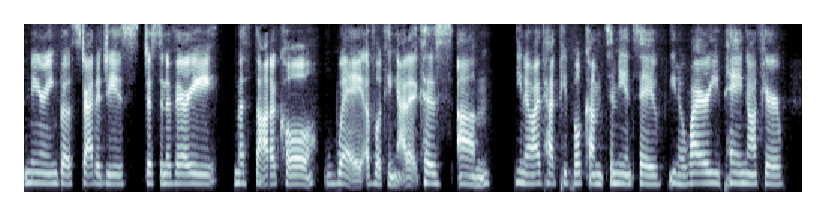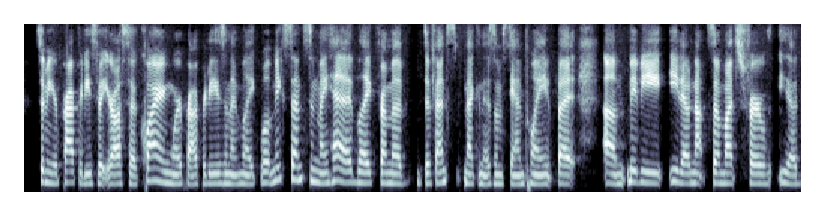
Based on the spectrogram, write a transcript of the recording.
mirroring both strategies just in a very methodical way of looking at it cuz um you know, I've had people come to me and say, you know, why are you paying off your some of your properties, but you're also acquiring more properties. And I'm like, well, it makes sense in my head, like from a defense mechanism standpoint, but um, maybe, you know, not so much for, you know,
